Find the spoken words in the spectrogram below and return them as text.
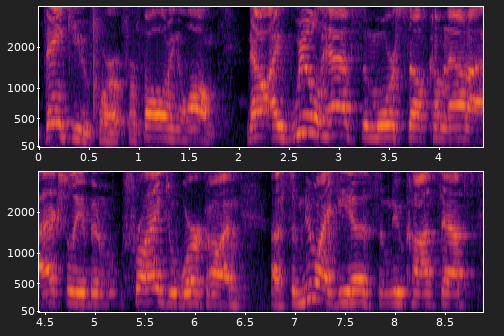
thank you for, for following along. Now, I will have some more stuff coming out. I actually have been trying to work on uh, some new ideas, some new concepts,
